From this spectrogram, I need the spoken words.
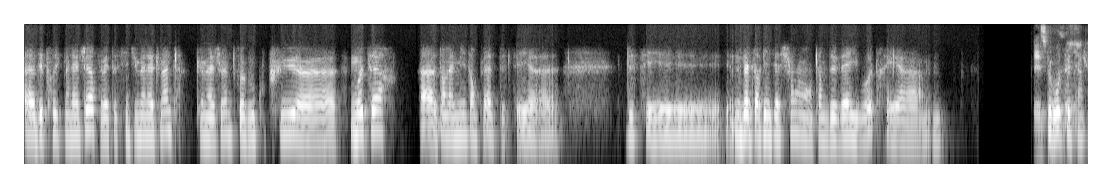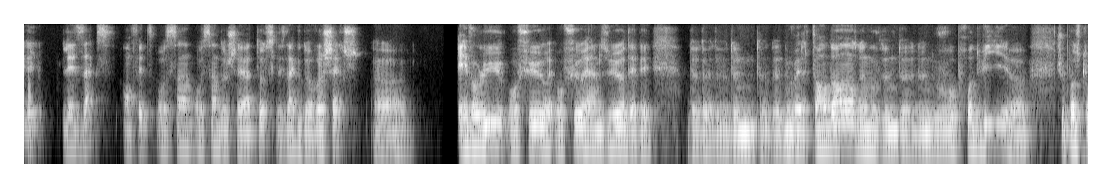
des product managers, ça va être aussi du management, que le management soit beaucoup plus moteur dans la mise en place de ces de ces nouvelles organisations en termes de veille ou autre. Et, euh, Est-ce que vous les, axes, en fait, au sein, au sein de chez Atos, les axes de recherche euh, évoluent au fur, au fur et à mesure des, de, de, de, de, nouvelles tendances, de, de, nouveaux produits. Euh, je suppose que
